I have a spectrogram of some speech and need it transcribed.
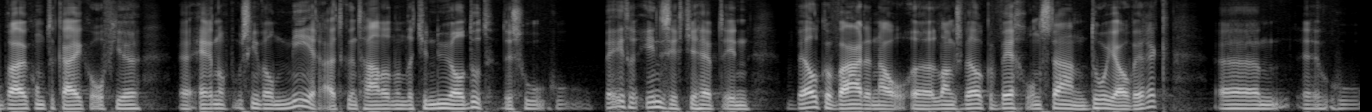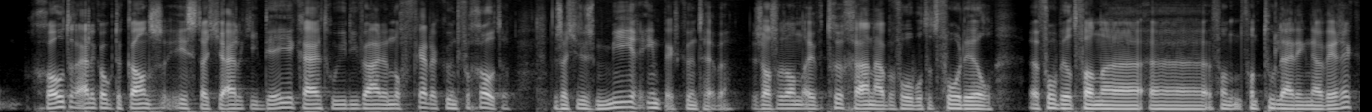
gebruiken om te kijken of je er nog misschien wel meer uit kunt halen dan dat je nu al doet. Dus hoe, hoe beter inzicht je hebt in welke waarden nou uh, langs welke weg ontstaan door jouw werk, um, uh, hoe groter eigenlijk ook de kans is dat je eigenlijk ideeën krijgt hoe je die waarden nog verder kunt vergroten. Dus dat je dus meer impact kunt hebben. Dus als we dan even teruggaan naar bijvoorbeeld het voordeel, uh, voorbeeld van, van, van toeleiding naar werk.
